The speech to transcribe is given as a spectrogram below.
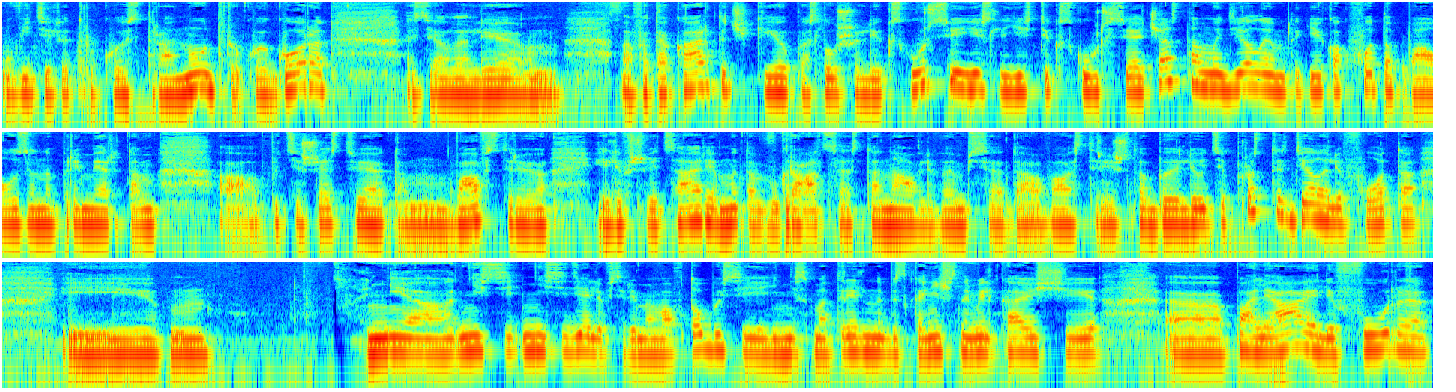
увидели другую страну, другой город, сделали фотокарточки, послушали экскурсии, если есть экскурсия. Часто мы делаем такие, как фотопаузы, например, там а, путешествия там, в Австрию или в Швейцарию. Мы там в Граце останавливаемся, да, в Австрии, чтобы люди просто сделали фото и не, не, не сидели все время в автобусе и не смотрели на бесконечно мелькающие э, поля или фуры,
